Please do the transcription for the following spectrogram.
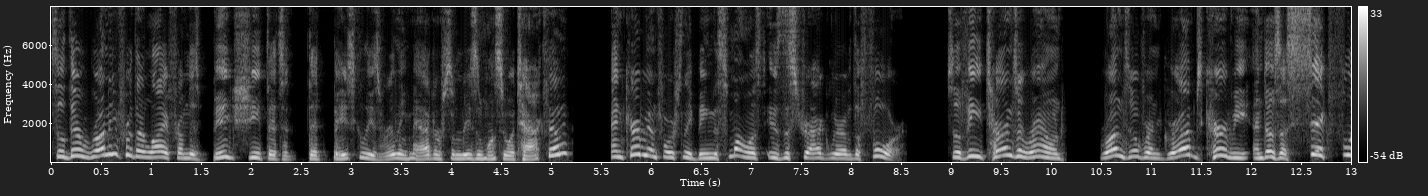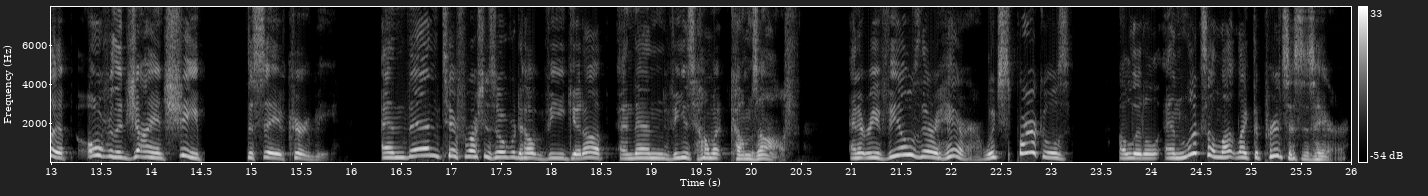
So they're running for their life from this big sheep that's a, that basically is really mad and for some reason wants to attack them. And Kirby, unfortunately, being the smallest, is the straggler of the four. So V turns around, runs over and grabs Kirby and does a sick flip over the giant sheep to save Kirby. And then Tiff rushes over to help V get up, and then V's helmet comes off. And it reveals their hair, which sparkles a little and looks a lot like the princess's hair.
